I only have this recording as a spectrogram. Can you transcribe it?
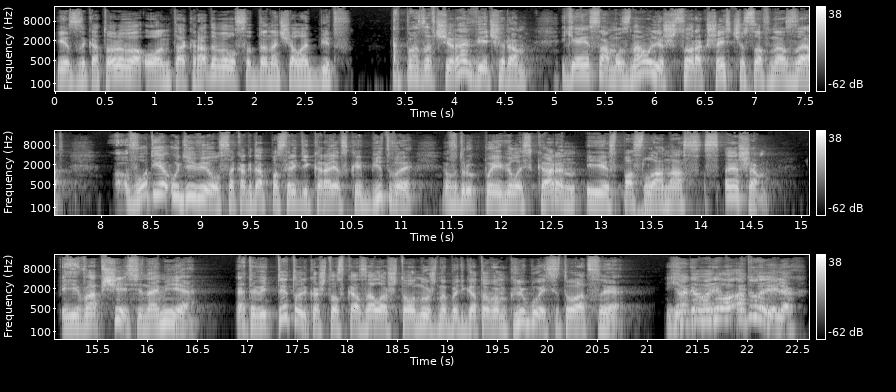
из-за которого он так радовался до начала битв. Позавчера вечером я и сам узнал лишь 46 часов назад. Вот я удивился, когда посреди королевской битвы вдруг появилась Карен и спасла нас с Эшем. И вообще, Синамия, это ведь ты только что сказала, что нужно быть готовым к любой ситуации. Я говорила о дуэлях.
